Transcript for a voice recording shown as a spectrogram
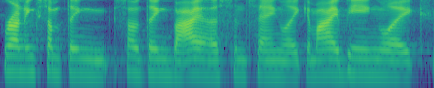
running something something by us and saying like, am I being like,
